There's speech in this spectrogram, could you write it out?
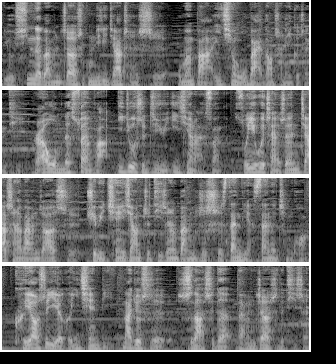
有新的百分之二十攻击力加成时，我们把一千五百当成了一个整体，然而我们的算法依旧是基于一千来算的，所以会产生加成了百分之二十，却比前一项只提升了百分之十三点三的情况。可要是也和一千比，那就是实打实的百分之二十的提升，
